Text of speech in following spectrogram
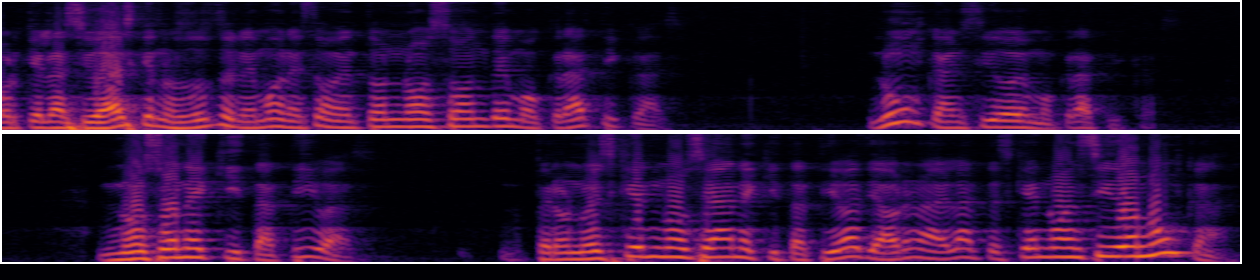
porque las ciudades que nosotros tenemos en este momento no son democráticas, nunca han sido democráticas, no son equitativas, pero no es que no sean equitativas de ahora en adelante, es que no han sido nunca.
